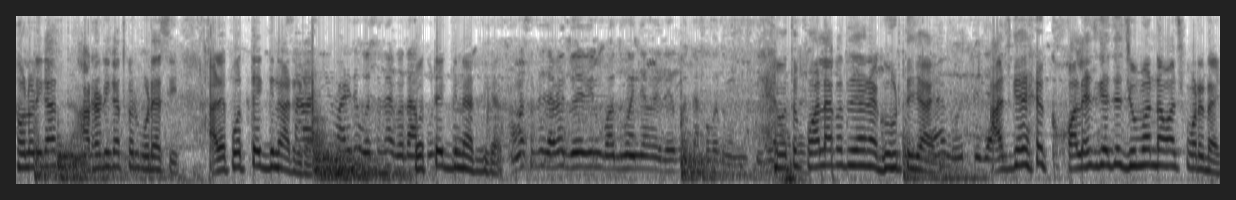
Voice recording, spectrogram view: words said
ষোলো রিকাত আঠারো রিকাত করে পড়ে আসি। আরে প্রত্যেক দিন আট রিকাত প্রত্যেক দিন আট রিকাত আমার সাথে যাবে দুই দিন যাবে দেখো তো পড়া করতে যায় না ঘুরতে যায়। হ্যাঁ, আজকে কলেজ গেছে জুমার নামাজ পড়ে নাই।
